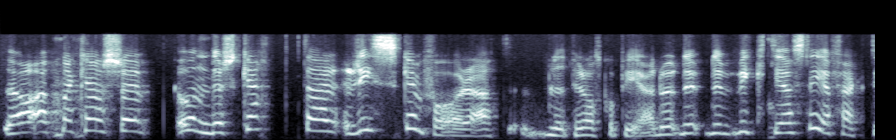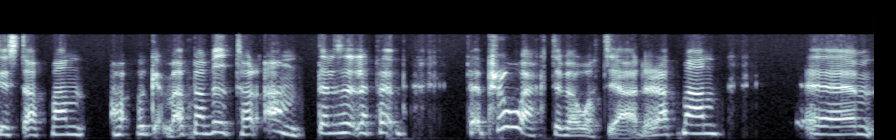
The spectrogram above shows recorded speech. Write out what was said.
Ja, att man kanske underskattar risken för att bli piratkopierad. Det, det viktigaste är faktiskt att man, att man vidtar ant, eller, proaktiva åtgärder. Att man, eh, Ehm,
